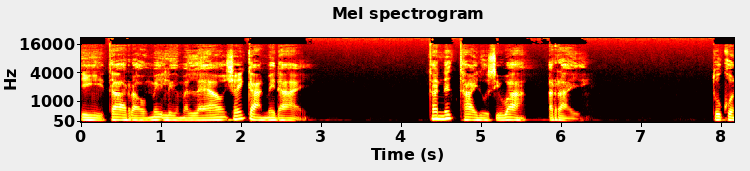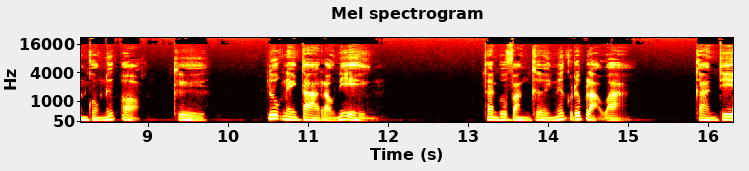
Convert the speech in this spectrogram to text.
ที่ถ้าเราไม่ลืมมันแล้วใช้การไม่ได้ท่านนึกทายดูสิว่าอะไร ทุกคนคงนึกออกคือ ลูกในตาเรานี่เอง ท่านผู้ฟังเคยนึกหรือเปล่าว่า การที่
